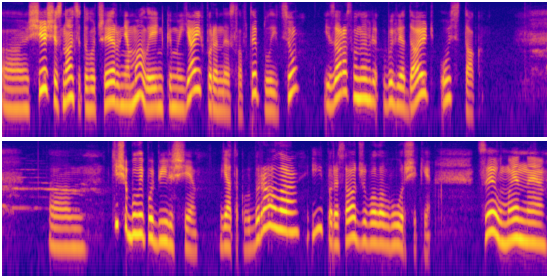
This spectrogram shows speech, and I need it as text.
Е, Ще 16 червня маленькими я їх перенесла в теплицю, і зараз вони виглядають ось так. Ем, Ті, що були побільші, я так вибирала і пересаджувала в горщики. Це у мене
